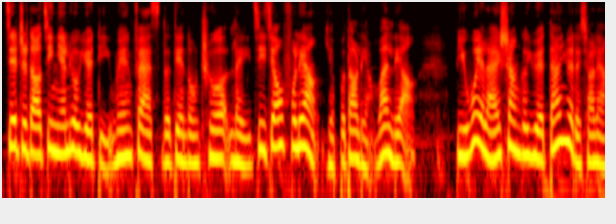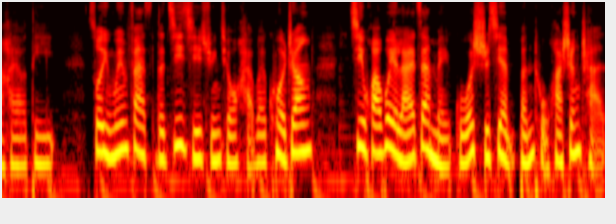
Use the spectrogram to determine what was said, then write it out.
截止到今年六月底，Winfast 的电动车累计交付量也不到两万辆，比未来上个月单月的销量还要低。所以，Winfast 的积极寻求海外扩张，计划未来在美国实现本土化生产。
